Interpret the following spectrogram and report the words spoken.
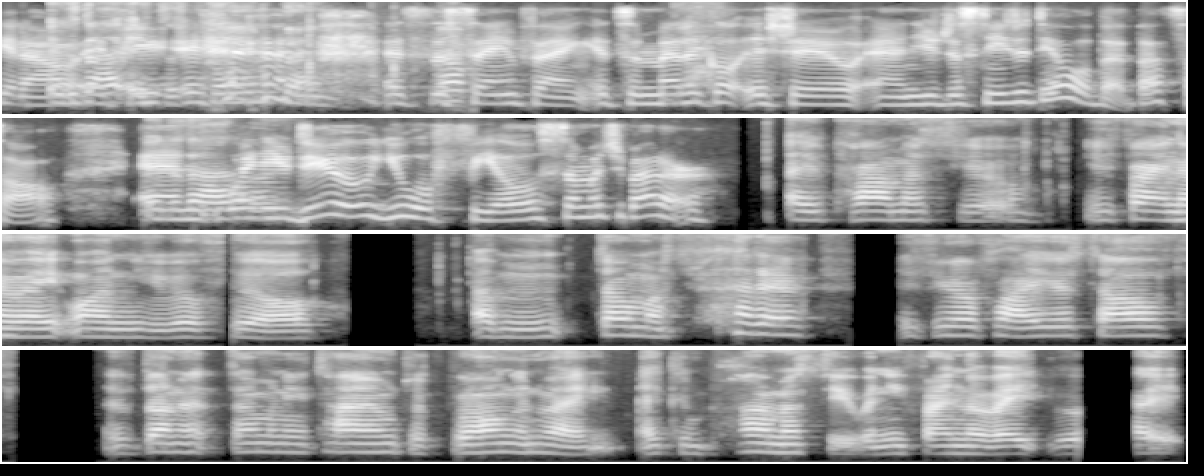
you know, exactly. you, it's the same thing. it's the yep. same thing. It's a medical issue, and you just need to deal with it. That's all. And exactly. when you do, you will feel so much better. I promise you. You find the right one, you will feel um, so much better if you apply yourself. I've done it so many times with wrong and right. I can promise you, when you find the right, you right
